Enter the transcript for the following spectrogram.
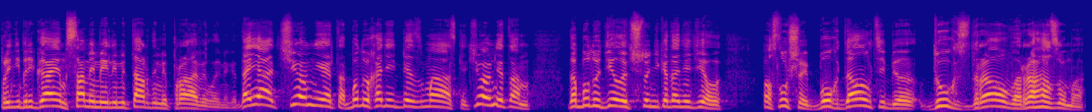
пренебрегаем самыми элементарными правилами. Да я, чем мне это? Буду ходить без маски, чем мне там? Да буду делать, что никогда не делал. Послушай, Бог дал тебе дух здравого разума.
